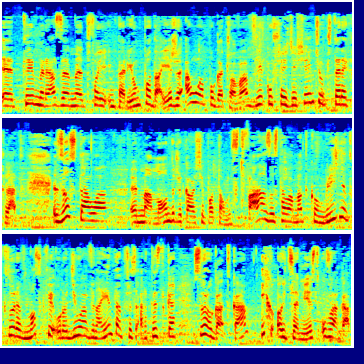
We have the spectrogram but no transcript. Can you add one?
E, Tym razem Twoje Imperium podaje, że Ała Pugaczowa w wieku 64 lat została e, mamą, doczekała się potomstwa, została matką bliźniąt, które w Moskwie urodziła wynajęta przez artystkę surogatka. Ich ojcem jest, uwaga,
